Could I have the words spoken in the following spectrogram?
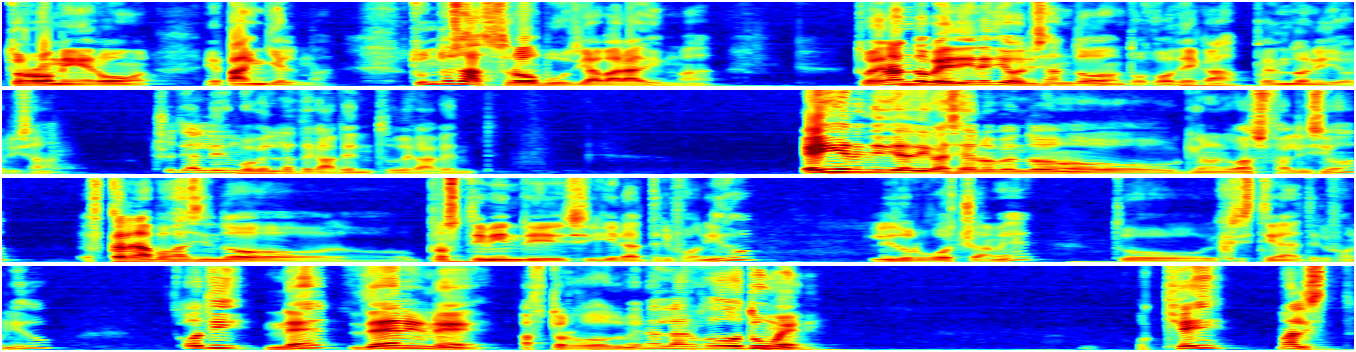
τρομερό επάγγελμα. Τούν τους ανθρώπους, για παράδειγμα, το έναν το παιδί είναι διορίσαν το, το 12, που δεν τον διορίσα, και την άλλη την κοπέλα 15, το 15. Έγινε η διαδικασία ενώπιον το κοινωνικό ασφαλίσιο, έφκαλε απόφαση το, προς τιμήν της η κυρία Τριφωνίδου, λειτουργό τσάμε, του η Χριστίνα Τριφωνίδου, ότι ναι, δεν είναι αυτοεργοδοτούμενη, αλλά εργοδοτούμενη. Οκ, μάλιστα.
